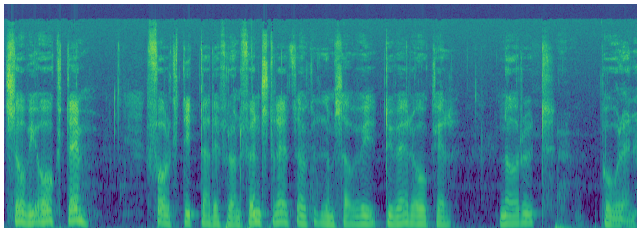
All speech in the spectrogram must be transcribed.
Så vi åkte. Folk tittade från fönstret och de sa vi tyvärr åker norrut Polen.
